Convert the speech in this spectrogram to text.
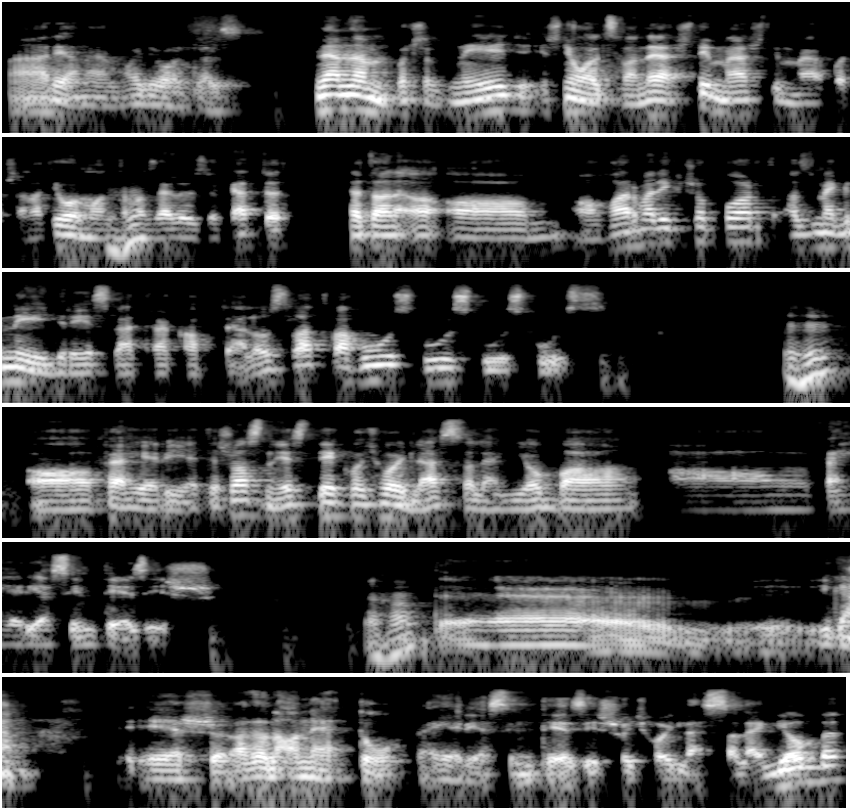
Várjál, nem, hogy volt ez? Nem, nem, bocsánat, 4 és 80, de stimmel, stimmel, bocsánat, jól mondtam uh-huh. az előző kettőt. Tehát a, a, a harmadik csoport, az meg négy részletre kapta eloszlatva, 20, 20, 20, 20 uh-huh. a fehérjét. És azt nézték, hogy hogy lesz a legjobb a, a fehérje szintézis. Uh-huh. De, igen. És hát a nettó fehérje szintézis, hogy hogy lesz a legjobb.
